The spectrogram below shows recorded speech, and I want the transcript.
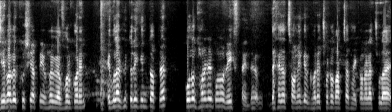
যেভাবে খুশি আপনি এভাবে ব্যবহার করেন, এগুলার ভিতরে কিন্তু আপনার কোনো ধরনের কোনো রিস্ক নাই। দেখা যাচ্ছে অনেকের ঘরে ছোট বাচ্চা থাকে, ওনারা চুলায়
